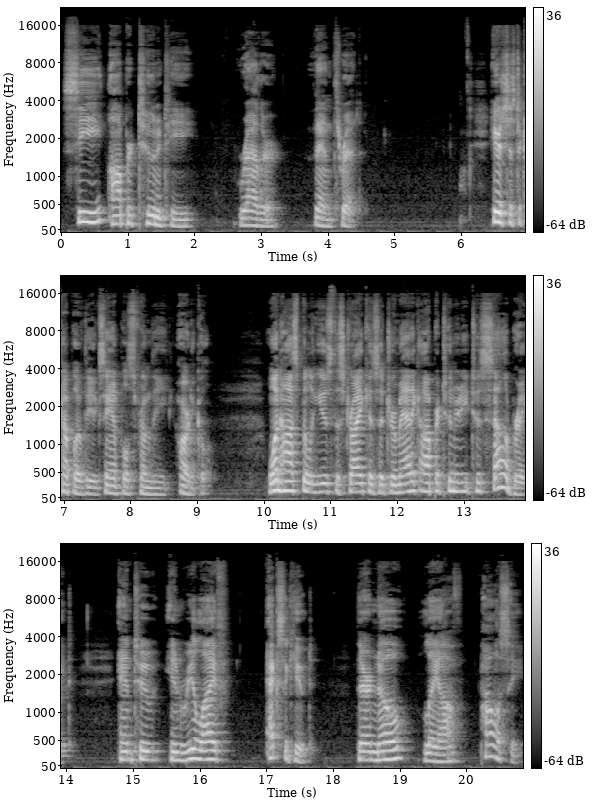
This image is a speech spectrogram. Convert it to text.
see opportunity rather than threat. Here's just a couple of the examples from the article. One hospital used the strike as a dramatic opportunity to celebrate and to, in real life, execute their no layoff policy.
